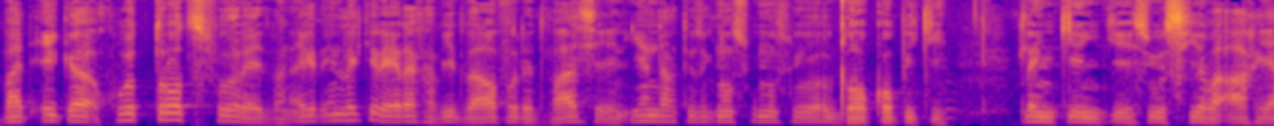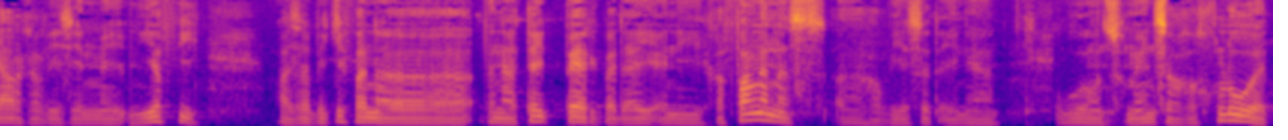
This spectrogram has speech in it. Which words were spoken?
wat ek 'n uh, groot trots voor het want ek het eintlik nie regtig geweet waarvoor dit was en eendag toe ek nog so mos so 'n gokoppietjie klein kindjie so 7 8 jaar gewees en my neefie was 'n bietjie van 'n uh, van 'n tydperk wat hy in die gevangenis uh, gewees het en uh, hoe ons mense geglo het.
